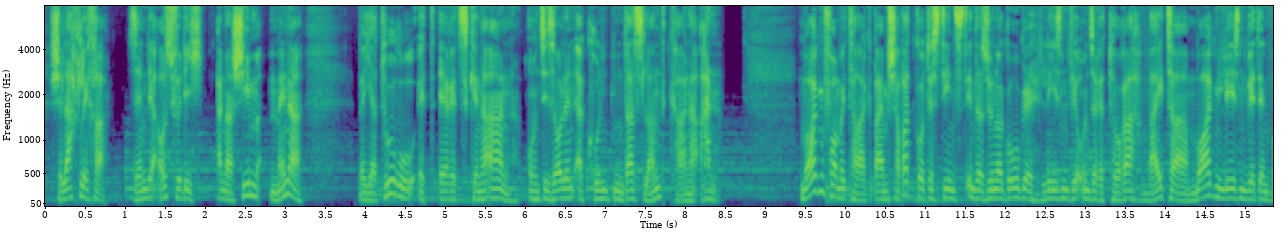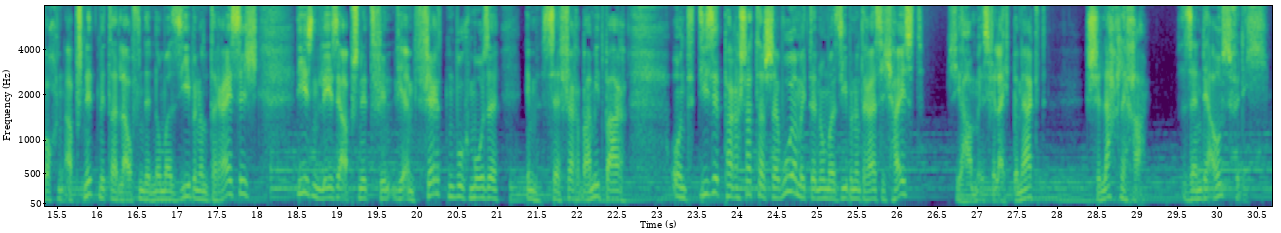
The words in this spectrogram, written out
Shelach lecha, sende aus für dich Anashim Männer, Vayaturu et Eretz Kenaan, und sie sollen erkunden das Land Kanaan. Morgen Vormittag beim Schabbatgottesdienst in der Synagoge lesen wir unsere Torah weiter. Morgen lesen wir den Wochenabschnitt mit der laufenden Nummer 37. Diesen Leseabschnitt finden wir im vierten Buch Mose, im Sefer Bamidbar. Und diese Parashat Shavua mit der Nummer 37 heißt, Sie haben es vielleicht bemerkt, Shelach lecha, sende aus für dich.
